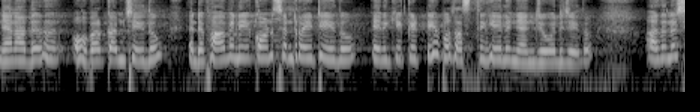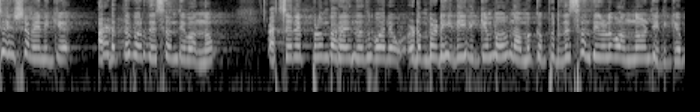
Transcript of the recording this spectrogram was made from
ഞാനത് ഓവർകം ചെയ്തു. എന്റെ ഫാമിലിയെ കോൺസെൻട്രേറ്റ് ചെയ്തു. എനിക്ക് കിട്ടിയ തസ്തികയിൽ ഞാൻ ജോലി ചെയ്തു. അതിനുശേഷം എനിക്ക് അടുത്ത പ്രതിസന്ധി വന്നു. അച്ഛൻ എപ്പോഴും പറയുന്നത് പോലെ ഉടമ്പടിയിൽ ഇരിക്കുമ്പോൾ നമുക്ക് പ്രതിസന്ധികൾ വന്നുകൊണ്ടിരിക്കും.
